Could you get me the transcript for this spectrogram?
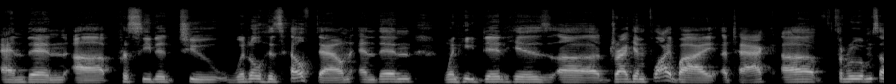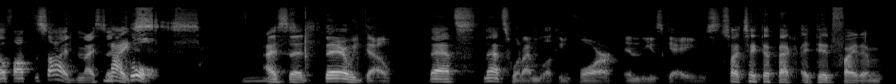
and then uh, proceeded to whittle his health down. And then when he did his uh, dragon flyby attack, uh, threw himself off the side. And I said, nice. "Cool." I said, "There we go. That's that's what I'm looking for in these games." So I take that back. I did fight him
